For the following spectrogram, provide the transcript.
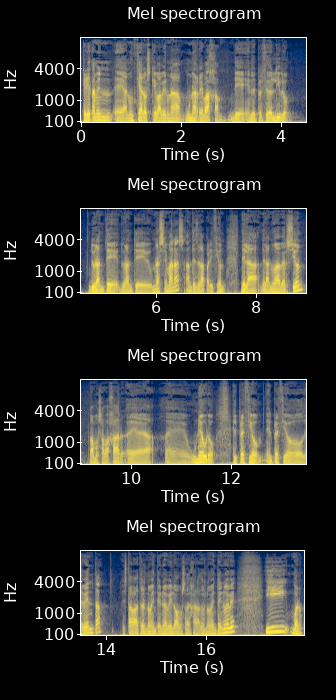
Quería también eh, anunciaros que va a haber una, una rebaja de, en el precio del libro durante, durante unas semanas antes de la aparición de la, de la nueva versión. Vamos a bajar eh, eh, un euro el precio, el precio de venta. Estaba a 3,99 y lo vamos a dejar a 2,99. Y bueno,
